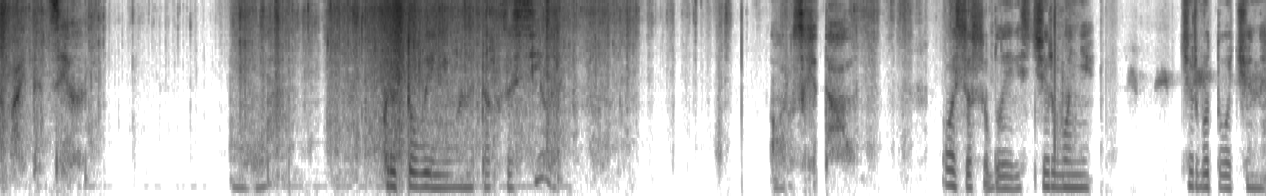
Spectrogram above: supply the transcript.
Давайте цих. Ого. Критовині вони так засіли. О, розхитали. Ось особливість червоні червоточини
